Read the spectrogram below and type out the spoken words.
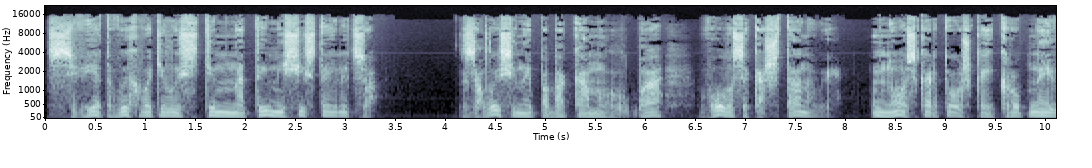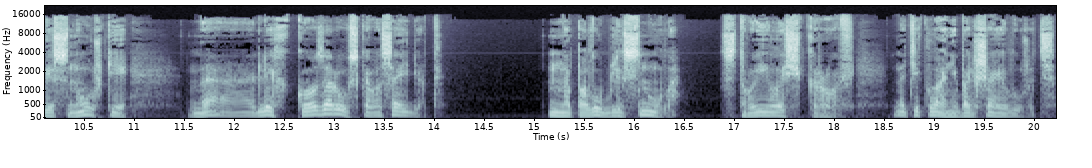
свет выхватил из темноты мясистое лицо. Залысины по бокам лба, волосы каштановые, Нос картошкой, крупные веснушки. Да, легко за русского сойдет. На полу блеснуло, струилась кровь, натекла небольшая лужица.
